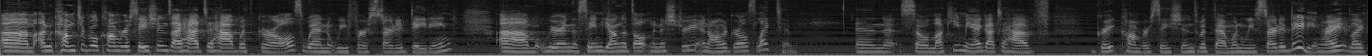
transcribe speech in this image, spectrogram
um, uncomfortable conversations i had to have with girls when we first started dating um, we were in the same young adult ministry and all the girls liked him And so, lucky me, I got to have great conversations with them when we started dating, right? Like,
